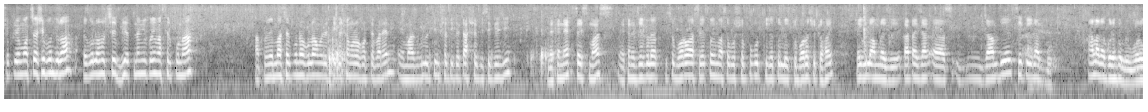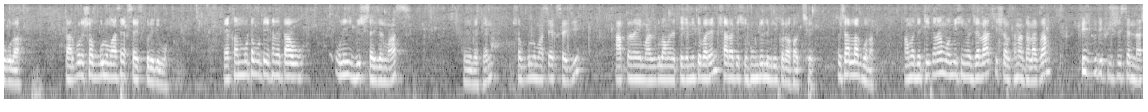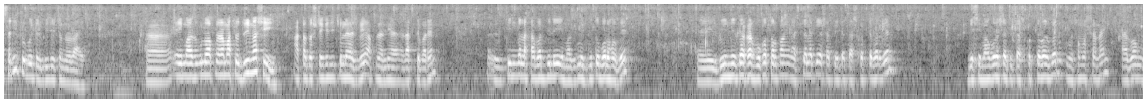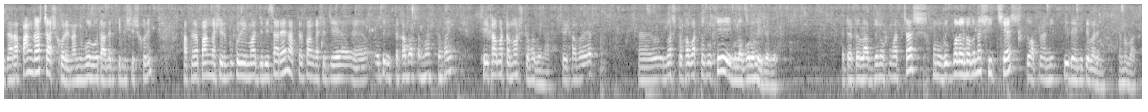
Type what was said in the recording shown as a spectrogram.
সুপ্রিয় চাষী বন্ধুরা, এগুলো হচ্ছে ভিয়েতনামি কই মাছের পোনা। আপনার এই মাছের পোনাগুলো আমাদের থেকে সংগ্রহ করতে পারেন। এই মাছগুলো তিনশো থেকে চারশো পিসে কেজি। দেখেন এক সাইজ মাছ। এখানে যেগুলো কিছু বড় আছে, কই মাছ অবশ্য পুকুর থেকে তুললে একটু বড় ছোটো হয়। এগুলো আমরা যে কাটায় জাল দিয়ে সেকেই রাখব। আলাদা করে ফেলব বড়গুলা। তারপরে সবগুলো মাছ এক সাইজ করে দিব। এখন মোটামুটি এখানে তাও উনিশ বিশ সাইজের মাছ। দেখেন, সবগুলো মাছ এক সাইজই আপনারা এই মাছগুলো আমাদের থেকে নিতে পারেন। সারা দেশে হোম ডেলিভারি করা হচ্ছে। পয়সা আর লাগবো না। আমাদের ঠিকানা ময়মনসিংহ জেলা ত্রিশাল থানা Dhalagram fish BD fisheries and nursery proprietor Bijoychandra Roy. এই মাছগুলো আপনারা মাত্র দুই মাসেই আটটা দশটা কেজি চলে আসবে আপনারা নিয়ে রাখতে পারেন। আহ, তিন বেলা খাবার দিলে এই মাছগুলো দ্রুত বড় হবে। এই দুই নির্কাকার বোকতল পাঙ্গাস তেলাপিয়ার সাথে এটা চাষ করতে পারবেন। দেশি মাগুরের সাথে চাষ করতে পারবেন, কোনো সমস্যা নাই। এবং যারা পাঙ্গাস চাষ করেন, আমি বলব তাদেরকে বিশেষ করে, আপনারা পাঙ্গাসের পুকুরে মাছ যদি ছাড়েন আপনার পাঙ্গাসের যে অতিরিক্ত খাবারটা নষ্ট হয়, সেই খাবারটা নষ্ট হবে না। সেই খাবারের নষ্ট খাবারটুকু খেয়ে এগুলো বড় হয়ে যাবে। এটা একটা লাভজনক মাছ চাষ, কোনো রোগবালাই হবে না, শীত শেষ, তো আপনারা নিতে নিতে পারেন। ধন্যবাদ।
